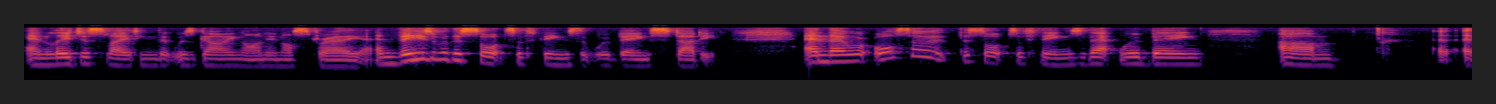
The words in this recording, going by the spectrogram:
and legislating that was going on in Australia. And these were the sorts of things that were being studied. And they were also the sorts of things that were being um, uh,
